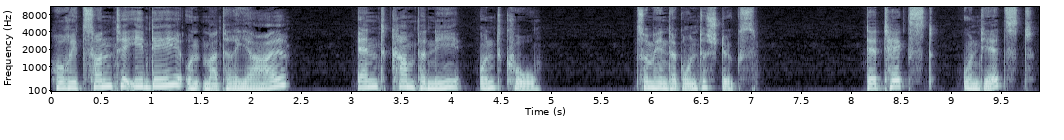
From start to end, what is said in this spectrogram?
Horizonte Idee und Material End Company und Co. Zum Hintergrund des Stücks. Der Text Und jetzt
